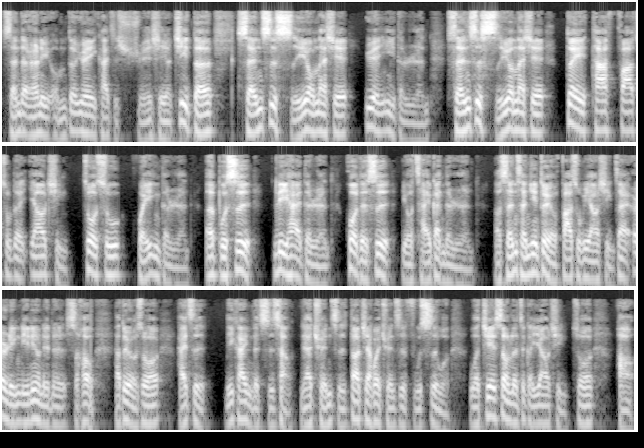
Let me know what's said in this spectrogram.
神的儿女，我们都愿意开始学习。记得神是使用那些愿意的人，神是使用那些对他发出的邀请做出回应的人，而不是厉害的人。或者是有才干的人啊，神曾经对我发出邀请，在二零零六年的时候，他对我说：“孩子，离开你的职场，你来全职到教会全职服侍我。”我接受了这个邀请，说：“好，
